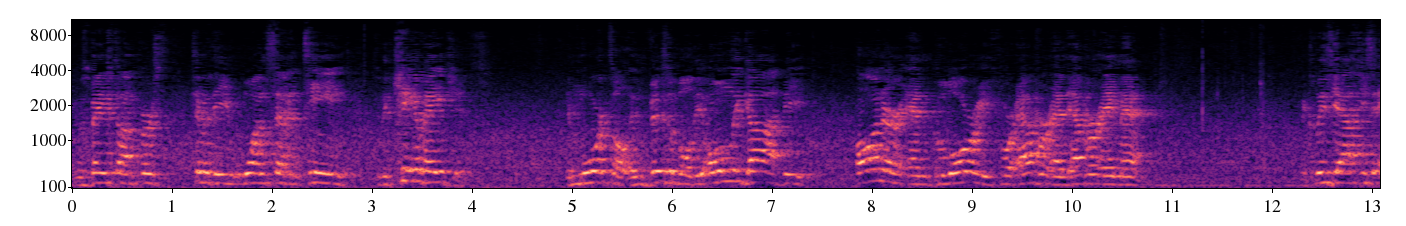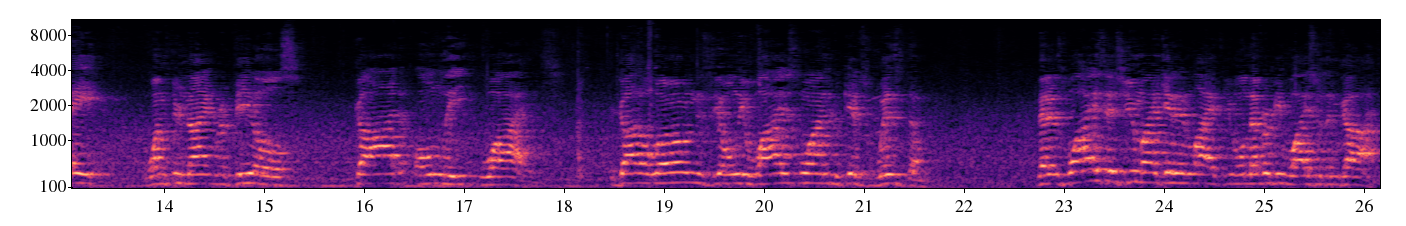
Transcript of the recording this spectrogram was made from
It was based on 1 Timothy 1.17, to the King of ages, immortal, invisible, the only God, be honor and glory forever and ever. Amen. Ecclesiastes 8, 1 through 9 reveals God only wise. God alone is the only wise one who gives wisdom. That as wise as you might get in life, you will never be wiser than God.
